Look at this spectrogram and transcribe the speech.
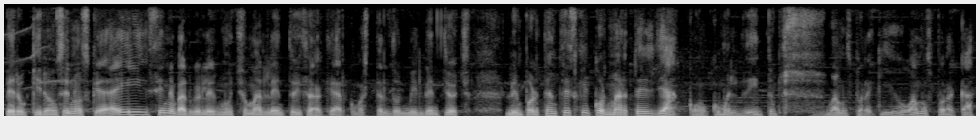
pero Quirón se nos queda ahí, sin embargo él es mucho más lento y se va a quedar como hasta el 2028. Lo importante es que con Marte es ya, como, el dedito, pues, vamos por aquí o vamos por acá,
